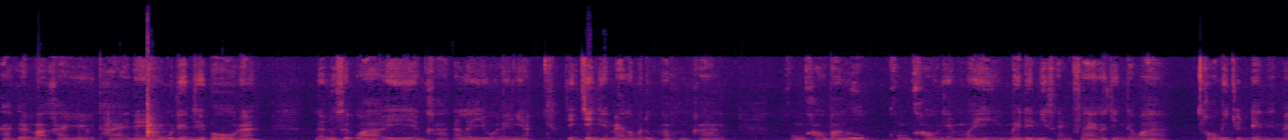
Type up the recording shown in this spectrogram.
ถ้าเกิดว่าใครถ่ายแนว wooden table นะ แล้วรู้สึกว่าเอ้ยยังขาดอะไรอยู่อะไรเงี้ย จริง ๆ เห็นไหมเรามาดูภาพข้างๆ ของเขาบางรูปของเขาเนี่ยไม่ไม่ได้มีแสงแฟร์ก็จริงแต่ว่าเขาก็มีจุดเด่นเห็นไหม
